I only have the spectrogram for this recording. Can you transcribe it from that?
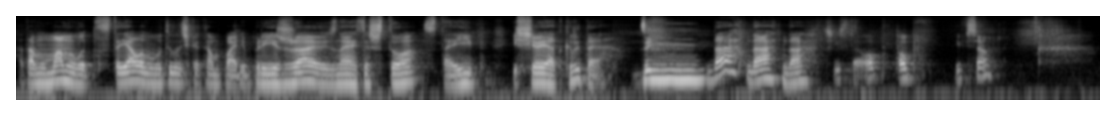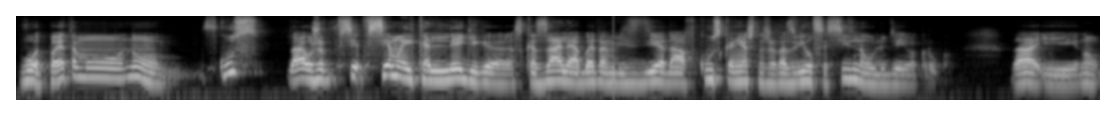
а там у мамы вот стояла бы бутылочка Кампари. Приезжаю, и знаете что? Стоит. Еще и открытая. Дзынь. Да, да, да, чисто оп, оп, и все. Вот, поэтому, ну, вкус, да, уже все, все мои коллеги э, сказали об этом везде, да, вкус, конечно же, развился сильно у людей вокруг, да, и, ну,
